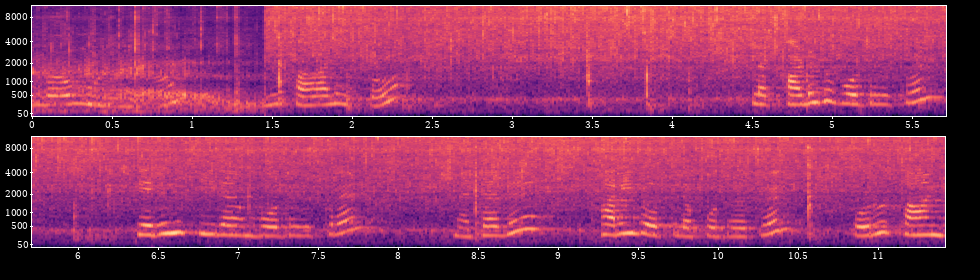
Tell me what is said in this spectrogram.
திரும்பவும் முடிஞ்சிடும் இது தாளிப்போ இதில் கடுகு போட்டிருக்கிறேன் பெருஞ்சீரகம் போட்டிருக்கிறேன் மற்றது கறிவேப்பிலை போட்டிருக்கிறேன் ஒரு காஞ்ச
